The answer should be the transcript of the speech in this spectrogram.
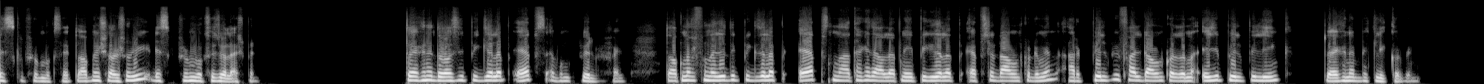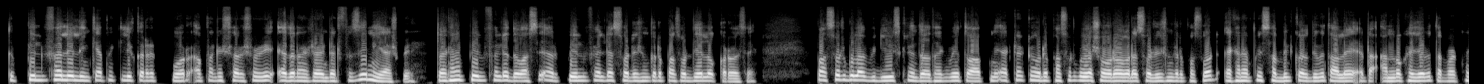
ডেসক্রিপশন বক্সে তো আপনি সরাসরি ডেসক্রিপশন বক্সে চলে আসবেন। তো এখানে দেওয়া আছে পিক্সেল অ্যাপ অ্যাপস এবং পিএলপি তো আপনার ফোনে যদি পিক্সেল অ্যাপ অ্যাপস না থাকে তাহলে আপনি এই পিক্সেল অ্যাপ অ্যাপসটা ডাউনলোড করে নেবেন। আর পিএলপি ফাইল ডাউনলোড করার জন্য এই যে পিএলপি লিঙ্ক তো এখানে আপনি ক্লিক করবেন। তো পিএলপি ফাইলের লিংকে আপনি ক্লিক করার পর আপনাকে সরাসরি এদন একটা ইন্টারফেসে নিয়ে আসবে। তো এখানে পিএলপি ফাইলটা দেওয়া আছে আর পিএলপি ফাইলটা সলিউশন করে পাসওয়ার্ড দিয়ে লক করা আছে পাসওয়ার্ডগুলো ভিডিও স্ক্রিনে দেওয়া থাকবে। তো আপনি একটা একটা করে পাসওয়ার্ডগুলো সংগ্রহ করা সলিউশন করে পাসওয়ার্ড এখানে আপনি সাবমিট করে দেবেন তাহলে এটা আনলক হয়ে যাবে, তারপর আপনি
